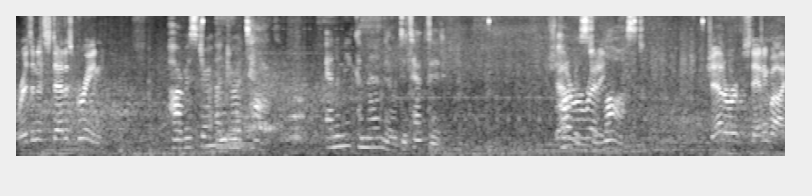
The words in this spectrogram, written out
Resonance status green. Harvester under attack. Enemy commando detected. Shatterer Harvester ready. lost. Shatterer standing by.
